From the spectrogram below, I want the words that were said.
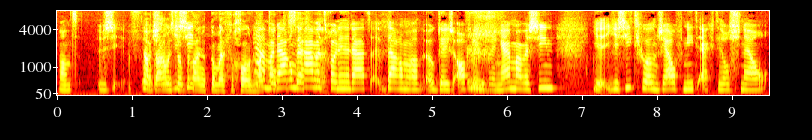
Want we, Nou, daarom is het ook ziet- belangrijk om even gewoon Ja, hardop maar daarom te zeggen. gaan we het gewoon inderdaad, daarom ook deze aflevering. Hè? Maar we zien, je, je ziet gewoon zelf niet echt heel snel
